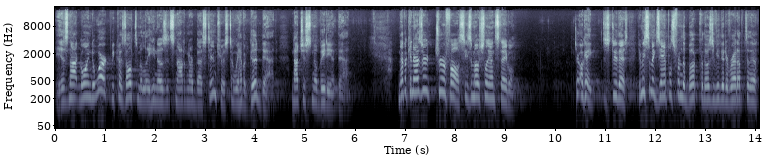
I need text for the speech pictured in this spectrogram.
is not going to work because ultimately He knows it's not in our best interest, and we have a good dad, not just an obedient dad. Nebuchadnezzar, true or false? He's emotionally unstable. Okay, just do this. Give me some examples from the book for those of you that have read up to the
